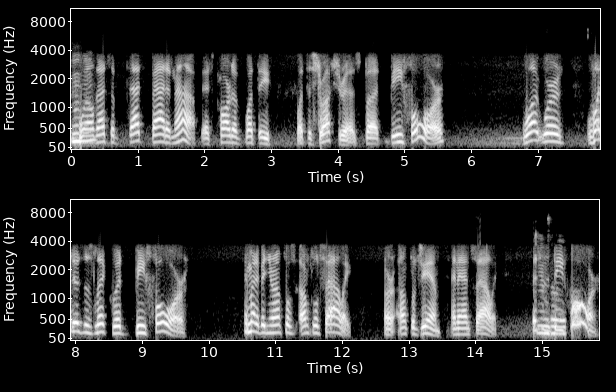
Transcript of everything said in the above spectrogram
Mm-hmm. Well, that's a that's bad enough. It's part of what the what the structure is. But before, what were what is this liquid before? It might have been your uncle's Uncle Sally or Uncle Jim and Aunt Sally. This is before.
